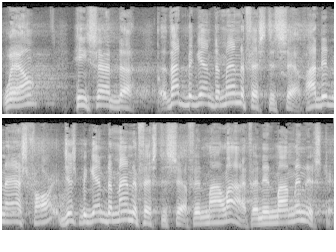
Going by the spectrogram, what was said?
Well, he said, uh, that began to manifest itself. I didn't ask for it, it just began to manifest itself in my life and in my ministry.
